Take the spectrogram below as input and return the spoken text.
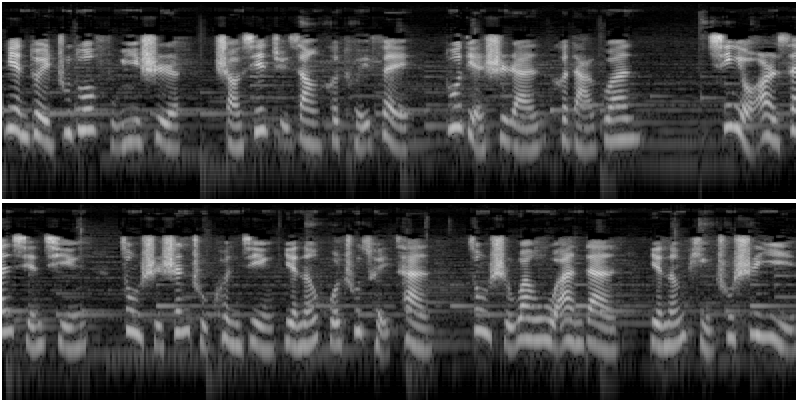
面对诸多福役事，少些沮丧和颓废，多点释然和达观。心有二三闲情，纵使身处困境，也能活出璀璨；纵使万物暗淡，也能品出诗意。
